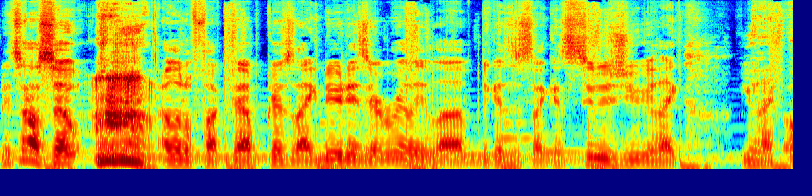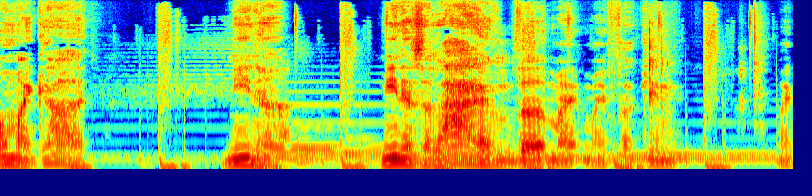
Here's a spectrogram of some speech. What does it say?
But it's also a little fucked up because, like, dude, is it really love? Because it's like as soon as you, you're like, you're like, oh my god, Mina, Mina's alive. The my my fucking my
